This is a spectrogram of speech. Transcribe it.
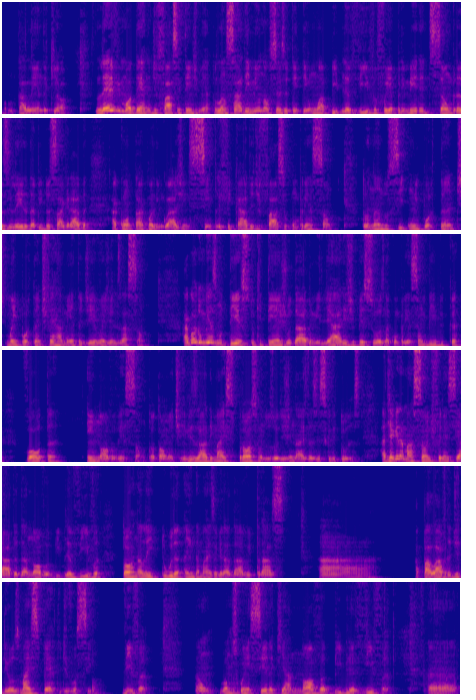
Vamos estar tá lendo aqui, ó. Leve, moderno e de fácil entendimento. Lançada em 1981, a Bíblia Viva foi a primeira edição brasileira da Bíblia Sagrada a contar com a linguagem simplificada e de fácil compreensão, tornando-se um importante, uma importante ferramenta de evangelização. Agora, o mesmo texto que tem ajudado milhares de pessoas na compreensão bíblica volta em nova versão, totalmente revisada e mais próxima dos originais das Escrituras. A diagramação diferenciada da nova Bíblia Viva torna a leitura ainda mais agradável e traz a, a palavra de Deus mais perto de você. Viva! Então, vamos conhecer aqui a nova Bíblia Viva. Ah,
